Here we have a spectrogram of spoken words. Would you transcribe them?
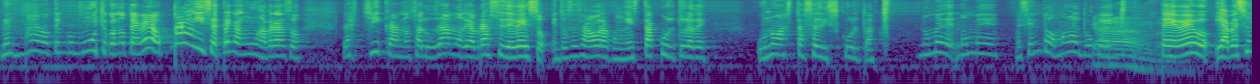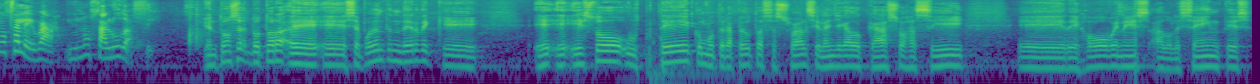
Mi hermano, tengo mucho que no te veo. ¡Pam! Y se pegan un abrazo. Las chicas nos saludamos de abrazo y de beso. Entonces ahora con esta cultura de uno hasta se disculpa. No me, de- no me, me siento mal porque Caramba. te veo. Y a veces uno se le va y uno saluda así. Entonces, doctora, eh, eh, se puede entender de que eh, eh, eso usted como terapeuta sexual, si le han llegado casos así eh, de jóvenes, adolescentes,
